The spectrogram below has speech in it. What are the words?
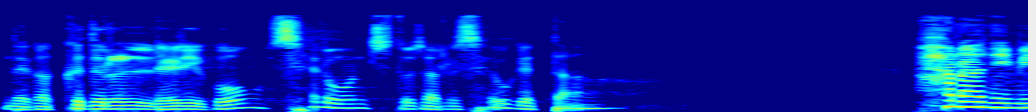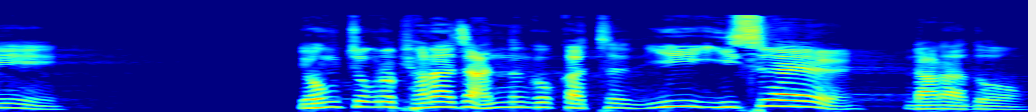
내가 그들을 내리고 새로운 지도자를 세우겠다. 하나님이 영적으로 변하지 않는 것 같은 이 이스라엘 나라도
